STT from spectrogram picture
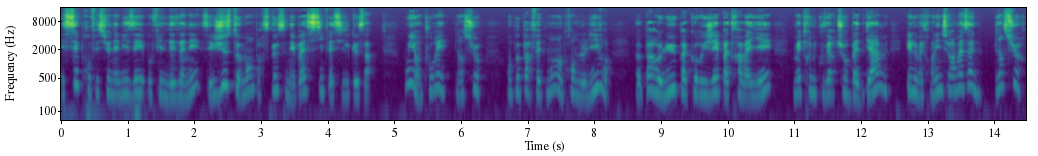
et s'est professionnalisée au fil des années, c'est justement parce que ce n'est pas si facile que ça. Oui, on pourrait, bien sûr. On peut parfaitement prendre le livre, euh, pas relu, pas corrigé, pas travaillé, mettre une couverture bas de gamme et le mettre en ligne sur Amazon, bien sûr.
